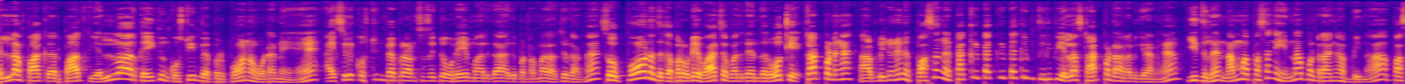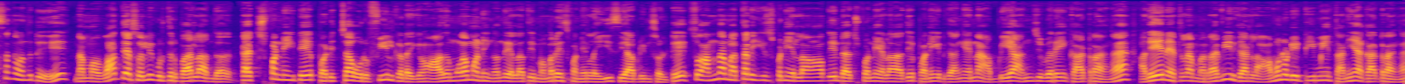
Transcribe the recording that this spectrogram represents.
எல்லாம் பார்க்குறாரு பார்த்து எல்லார் கைக்கும் கொஸ்டின் பேப்பர் போன உடனே actually question paper answer sheet ஒரே மாதிரி தான் இது பண்ற மாதிரி வச்சிருக்காங்க. ஸோ போனதுக்கு அப்புறம் அப்படியே வாட்சை பார்த்துட்டு இருந்தார். ஓகே ஸ்டார்ட் பண்ணுங்க. அப்படின்னு சொன்னேன் பசங்க டக்கு டக்கு டக்குன்னு திருப்பி எல்லாம் ஸ்டார்ட் பண்ண ஆரம்பிக்கிறாங்க இதுல நம்ம பசங்க என்ன பண்றாங்க அப்படின்னா பசங்க வந்துட்டு நம்ம வாத்தியார் சொல்லி கொடுத்துருப்பார்ல அந்த டச் பண்ணிக்கிட்டே படிச்சா ஒரு ஃபீல் கிடைக்கும். அது மூலமா நீங்க வந்து எல்லாத்தையும் மெமரைஸ் பண்ணிடலாம் ஈஸியா அப்படின்னு சொல்லிட்டு. ஸோ அந்த மெத்தட் யூஸ் பண்ணி எல்லாத்தையும் டச் பண்ணி எல்லாத்தையும் பண்ணிட்டு இருக்காங்க. ஏன்னா அப்படியே அஞ்சு பேரையும் காட்டுறாங்க. அதே நேரத்தில் நம்ம ரவி இருக்கார்ல அவனுடைய டீமையும் தனியாக காட்டுறாங்க.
